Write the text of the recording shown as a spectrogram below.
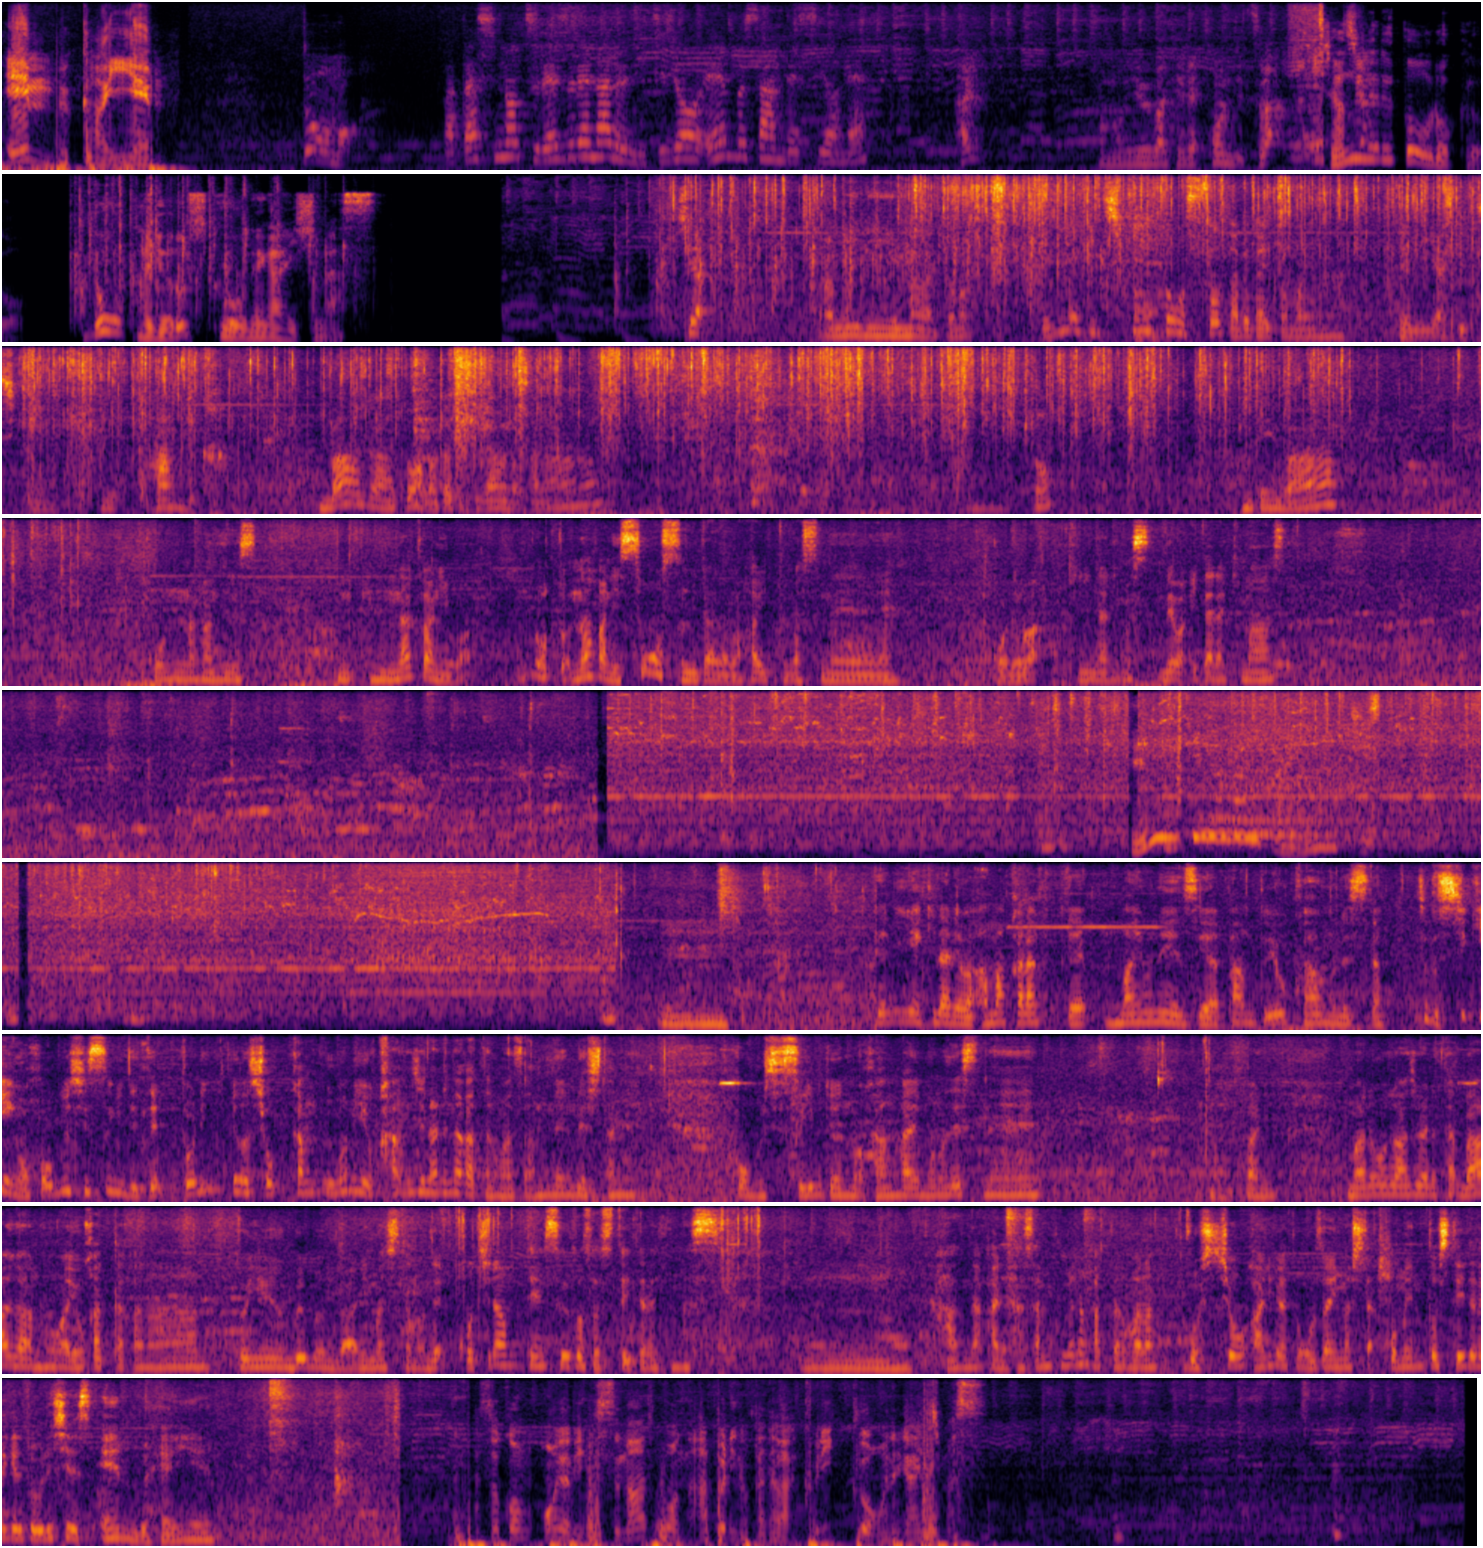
演武開演。どうも。私のつれづれなる日常演舞さんですよね。はい。そのいうわけで本日は。チャンネル登録をどうかよろしくお願いします。こちらファミリーマートの照り焼きチキントーストを食べたいと思います。照り焼きチキンにパンか。バーガーとはまた違うのかな。うんと。ではこんな感じです。中にはおっと中にソースみたいなの入ってますね。これは気になります。ではいただきます。照り焼きがなん照り焼きだれは甘辛くてマヨネーズやパンとよく合うのですがちょっとチキンをほぐしすぎてて鶏肉の食感うまみを感じられなかったのが残念でしたね。ほぐしすぎるというのも考えものですね。やっぱり丸ごと味わえたバーガーの方が良かったかなという部分がありましたのでこちらも点数とさせていただきます。うーん中に挟み込めなかったのかな。ご視聴ありがとうございました。コメントしていただけると嬉しいです。演武閉園。パソコンおよびスマートフォンのアプリの方はクリックをお願いします。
